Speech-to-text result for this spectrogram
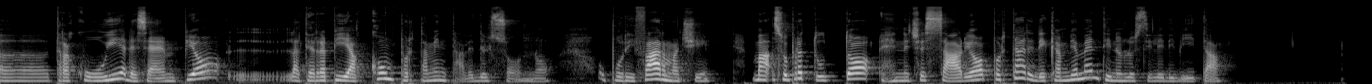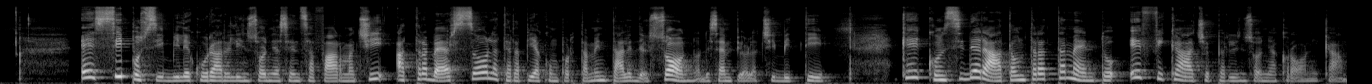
eh, tra cui ad esempio la terapia comportamentale del sonno, oppure i farmaci, ma soprattutto è necessario apportare dei cambiamenti nello stile di vita. È sì possibile curare l'insonnia senza farmaci attraverso la terapia comportamentale del sonno, ad esempio la CBT, che è considerata un trattamento efficace per l'insonnia cronica.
